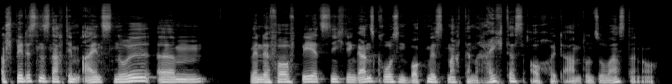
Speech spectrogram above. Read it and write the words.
auch spätestens nach dem 1-0, ähm, wenn der VfB jetzt nicht den ganz großen Bockmist macht, dann reicht das auch heute Abend und so war es dann auch.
